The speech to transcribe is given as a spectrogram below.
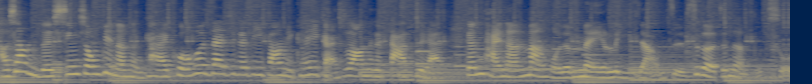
好像你的心胸变得很开阔，或者在这个地方你可以感受到那个大自然跟台南慢活的魅力，这样子，这个真的很不错。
